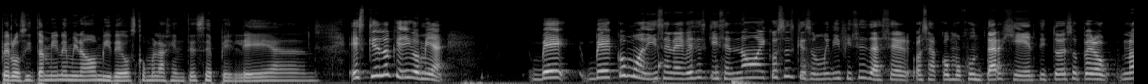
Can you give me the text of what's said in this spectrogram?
Pero sí también he mirado en videos cómo la gente se pelean. Es que es lo que digo, mira, ve, ve como dicen, hay veces que dicen, no, hay cosas que son muy difíciles de hacer, o sea, como juntar gente y todo eso, pero no,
